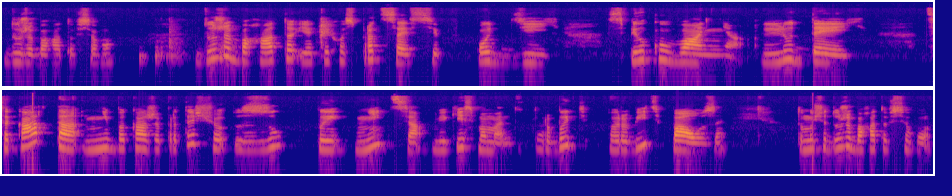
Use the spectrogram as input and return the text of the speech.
Дуже багато всього. Дуже багато якихось процесів, подій, спілкування, людей. Ця карта ніби каже про те, що зупиніться в якийсь момент. Робіть, робіть паузи, тому що дуже багато всього.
